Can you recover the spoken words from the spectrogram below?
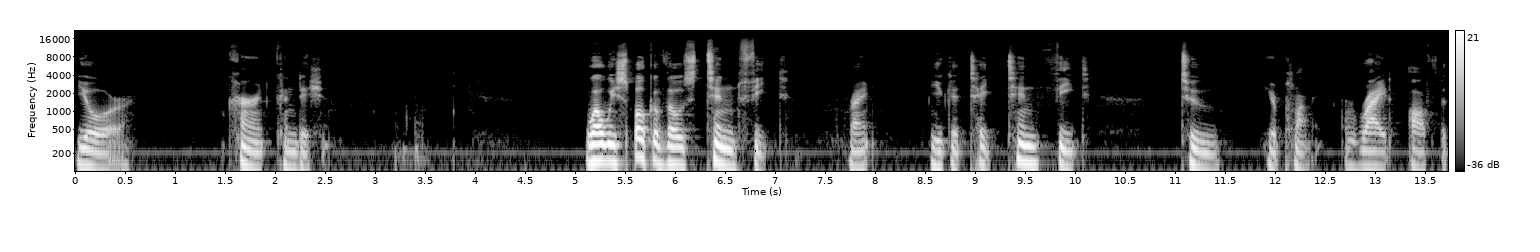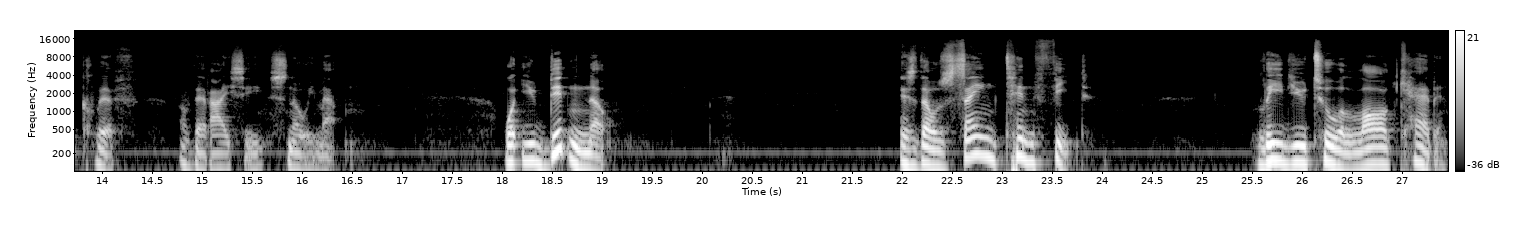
your current condition. Well, we spoke of those 10 feet, right? You could take 10 feet to your plummet right off the cliff of that icy, snowy mountain. What you didn't know is those same 10 feet lead you to a log cabin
